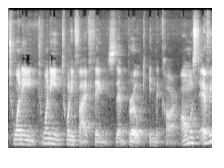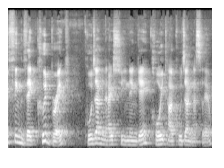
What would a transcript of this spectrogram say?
20, 20, 25 things that broke in the car. Almost everything that could break 고장 날 수 있는 게 거의 다 고장 났어요.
